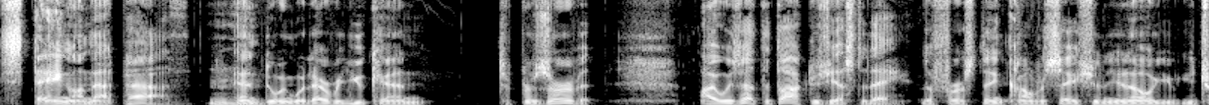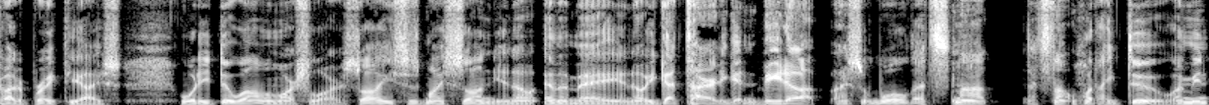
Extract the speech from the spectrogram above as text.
staying on that path mm-hmm. and doing whatever you can to preserve it. I was at the doctor's yesterday. The first thing conversation, you know, you, you try to break the ice. What do you do? Well, I'm a martial artist. Oh, he says, my son, you know, MMA, you know, he got tired of getting beat up. I said, well, that's not that's not what I do. I mean,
